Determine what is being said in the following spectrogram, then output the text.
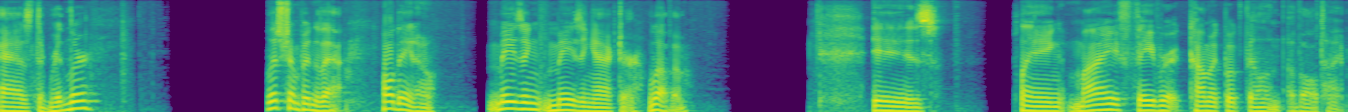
as the Riddler. Let's jump into that. Paul Dano, amazing, amazing actor. Love him. Is playing my favorite comic book villain of all time.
